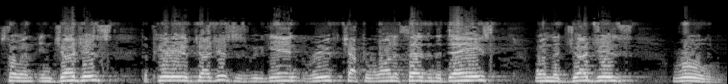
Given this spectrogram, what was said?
So in, in Judges, the period of Judges, as we begin, Ruth chapter 1, it says, In the days when the judges ruled.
